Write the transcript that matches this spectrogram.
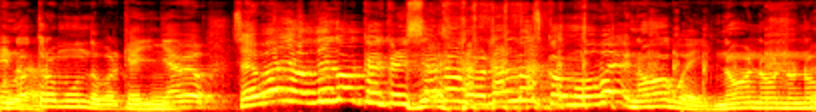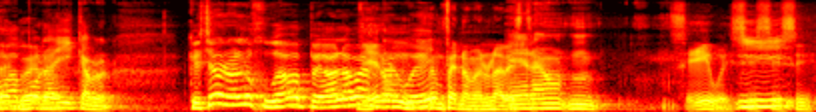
en otro mundo, porque ya veo. Ceballos, digo que Cristiano Ronaldo es como ve. No, güey. No, no, no, no De va por ahí, cabrón. Cristiano Ronaldo jugaba pegado a la era banda, un- güey. un fenómeno, una. Era un. Sí, güey, sí, y sí, sí.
